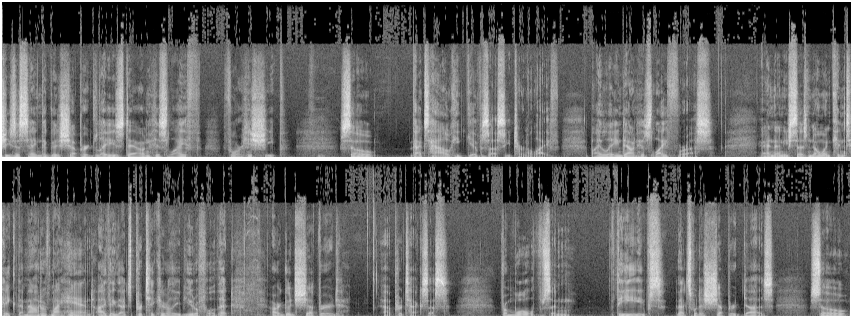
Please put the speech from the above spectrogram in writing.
Jesus saying, The good shepherd lays down his life for his sheep. Hmm. So that's how he gives us eternal life by laying down his life for us. And then he says, No one can take them out of my hand. I think that's particularly beautiful that our good shepherd uh, protects us from wolves and thieves. That's what a shepherd does. So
